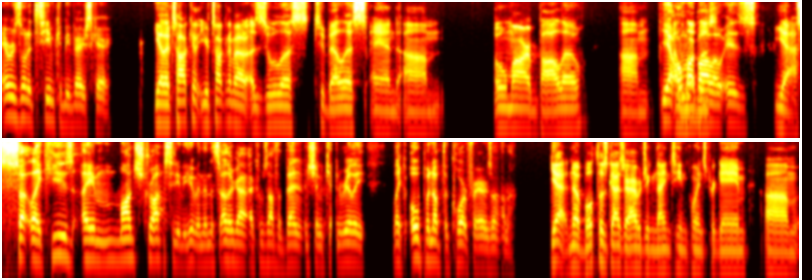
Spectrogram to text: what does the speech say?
Arizona team can be very scary. Yeah, they're talking. You're talking about Azuolas Tubelis and um, Omar Ballo. Um, Yeah, I Omar those- Ballo is yeah, so like he's a monstrosity of a human. Then this other guy comes off the bench and can really like open up the court for Arizona. yeah. No, both those guys are averaging 19 points per game. Um,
